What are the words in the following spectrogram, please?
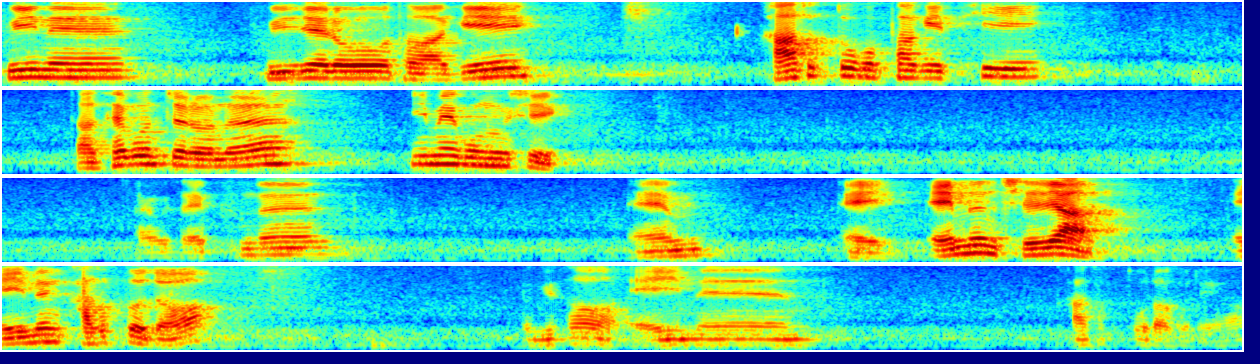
V는 V0 더하기 가속도 곱하기 T. 자, 세 번째로는 힘의 공식. 자, 여기서 F는 M A. M은 질량, A는 가속도죠. 여기서 A는 가속도라고 그래요.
